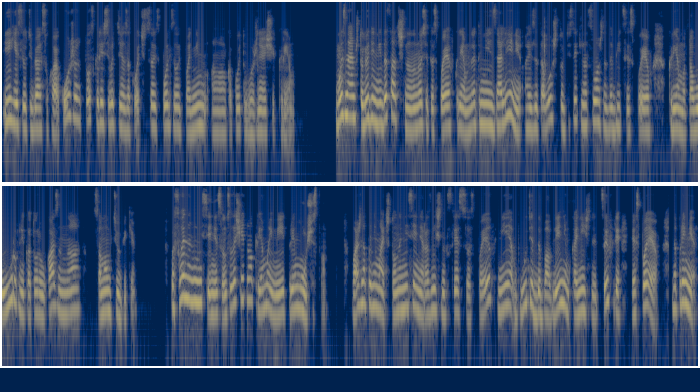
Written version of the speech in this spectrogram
И если у тебя сухая кожа, то, скорее всего, тебе захочется использовать под ним а, какой-то увлажняющий крем. Мы знаем, что люди недостаточно наносят SPF крем, но это не из-за лени, а из-за того, что действительно сложно добиться SPF крема того уровня, который указан на самом тюбике. Послойное нанесение солнцезащитного крема имеет преимущество. Важно понимать, что нанесение различных средств SPF не будет добавлением конечной цифре SPF. Например,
